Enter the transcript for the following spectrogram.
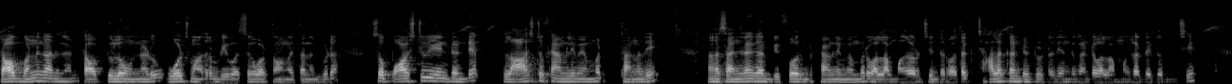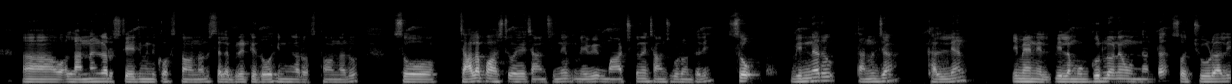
టాప్ వన్ కాదు కానీ టాప్ టూలో ఉన్నాడు. ఓట్స్ మాత్రం బీభత్సగా పడతా ఉన్నాయి తనకు కూడా. సో పాజిటివ్ ఏంటంటే లాస్ట్ ఫ్యామిలీ మెంబర్ తనదే. సంజన గారు బిఫోర్ ఫ్యామిలీ మెంబర్ వాళ్ళ అమ్మగారు వచ్చిన తర్వాత చాలా కంటెంట్ ఉంటుంది. ఎందుకంటే వాళ్ళ అమ్మగారి దగ్గర నుంచి వాళ్ళ అన్నగారు స్టేజ్ మీదకి వస్తూ ఉన్నారు సెలబ్రిటీ రోహిణి గారు వస్తూ ఉన్నారు. సో చాలా పాజిటివ్ అయ్యే ఛాన్స్ ఉంది. మేబీ మార్చుకునే ఛాన్స్ కూడా ఉంటుంది. సో విన్నరు తనుజ కళ్యాణ్ ఇమాన్యుల్ వీళ్ళ ముగ్గురులోనే ఉందంట. సో చూడాలి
